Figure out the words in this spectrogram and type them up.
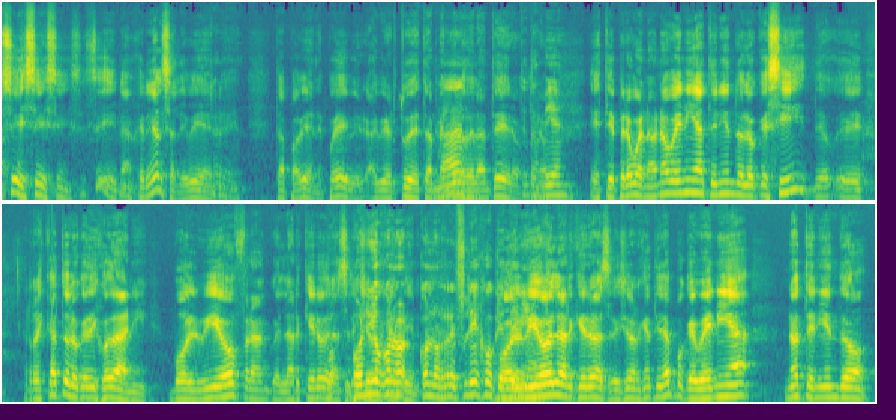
sí, sí, sí, sí, sí, no, en general sale bien, Sale eh, bien. tapa bien. Después hay- virtudes también de los delanteros. pero, también. Este, pero bueno, no venía teniendo lo que sí. de- eh, rescato lo que dijo Dani. Volvió Franco, el arquero de la selección Volvió con, lo- argentina. con los reflejos que Volvió tenía. el arquero de la selección argentina porque venía no teniendo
